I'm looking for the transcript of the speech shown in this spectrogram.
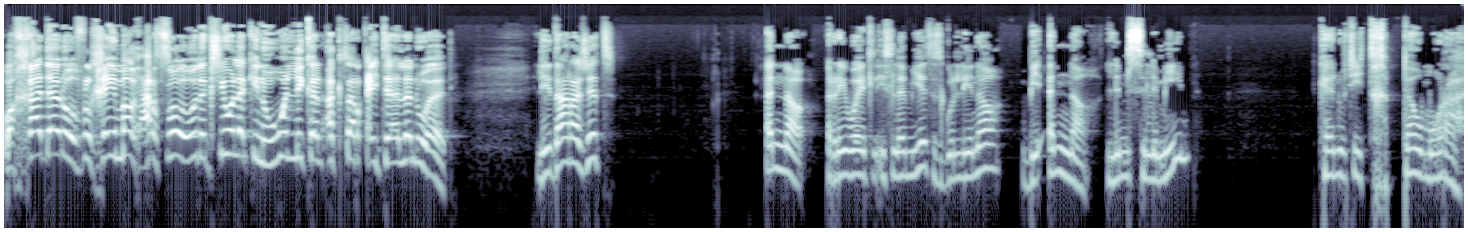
واخا داروه في الخيمة وحرصوه وداك ولكن هو اللي كان أكثر قتالا وهادي. لدرجة أن الرواية الإسلامية تقول لنا بأن المسلمين كانوا تيتخباو موراه.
